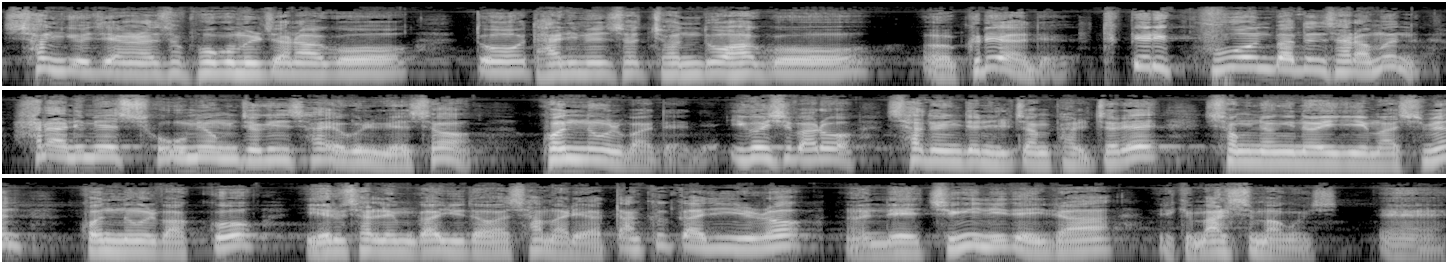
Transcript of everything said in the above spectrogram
선교제에 나서 복음을 전하고 또 다니면서 전도하고 어, 그래야 돼요. 특별히 구원받은 사람은 하나님의 소명적인 사역을 위해서 권능을 받아야 돼요. 이것이 바로 사도행전 1장 8절에 성령이 너에게 임하시면 권능을 받고 예루살렘과 유다와 사마리아 땅 끝까지 이르러 어, 내 증인이 되리라 이렇게 말씀하고 있습니다. 예.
